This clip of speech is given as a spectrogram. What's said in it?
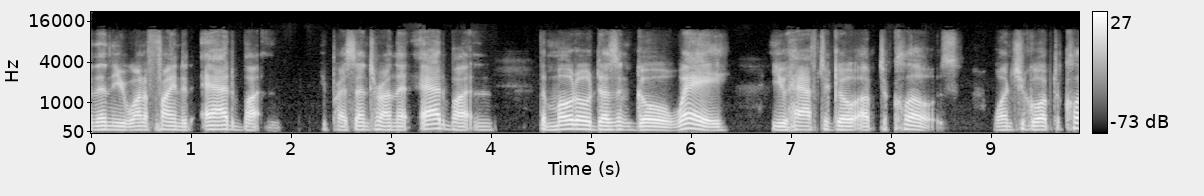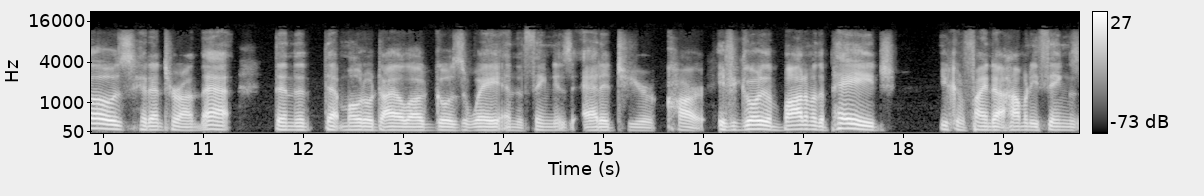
and then you want to find an add button. You press enter on that add button. The modal doesn't go away. You have to go up to close. Once you go up to close, hit enter on that, then the, that modal dialog goes away and the thing is added to your cart. If you go to the bottom of the page, you can find out how many things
